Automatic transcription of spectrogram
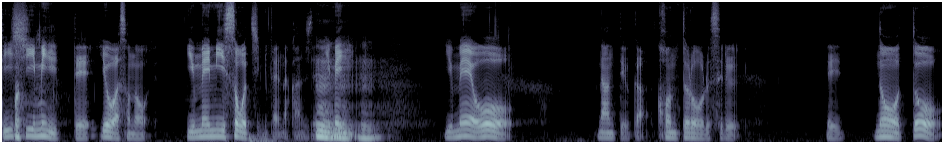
DC ミニって要はその夢見装置みたいな感じで、うん夢にうん。うん夢をなんていうかコントロールするえ脳と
